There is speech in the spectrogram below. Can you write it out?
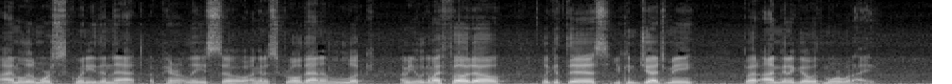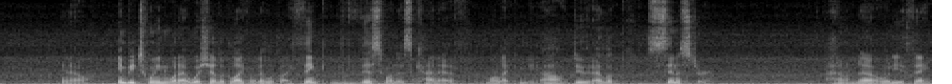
I'm a little more squinty than that apparently. So I'm going to scroll down and look. I mean, look at my photo, look at this. You can judge me, but I'm going to go with more what I, you know, in between what I wish I looked like and what I look like. I think this one is kind of more like me. Oh, dude, I look sinister. I don't know. What do you think?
